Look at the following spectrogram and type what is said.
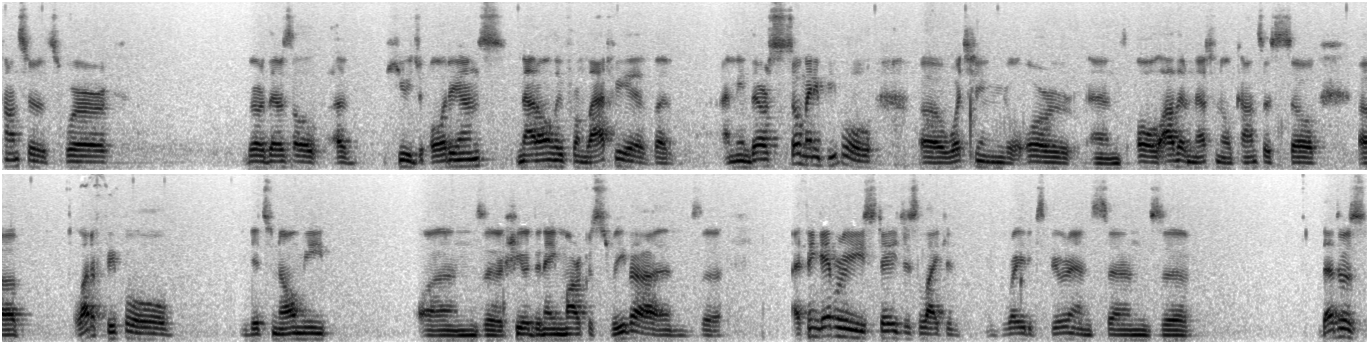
concerts where where there's a, a, huge audience, not only from Latvia, but I mean there are so many people uh, watching or and all other national concerts. So uh, a lot of people get to know me and uh, hear the name Markus Riva. And uh, I think every stage is like a great experience, and uh, that was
